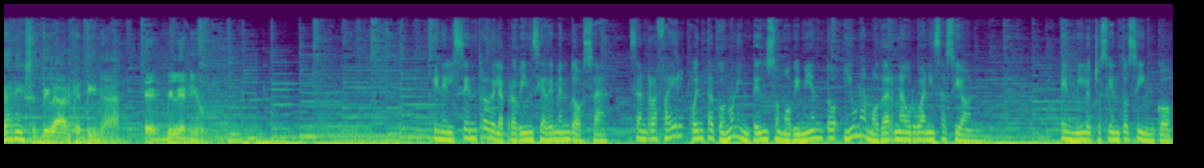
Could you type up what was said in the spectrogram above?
De la Argentina en Millennium. En el centro de la provincia de Mendoza, San Rafael cuenta con un intenso movimiento y una moderna urbanización. En 1805,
